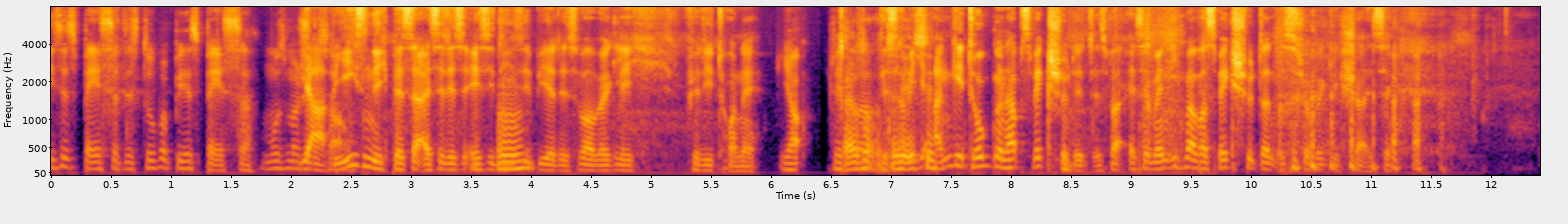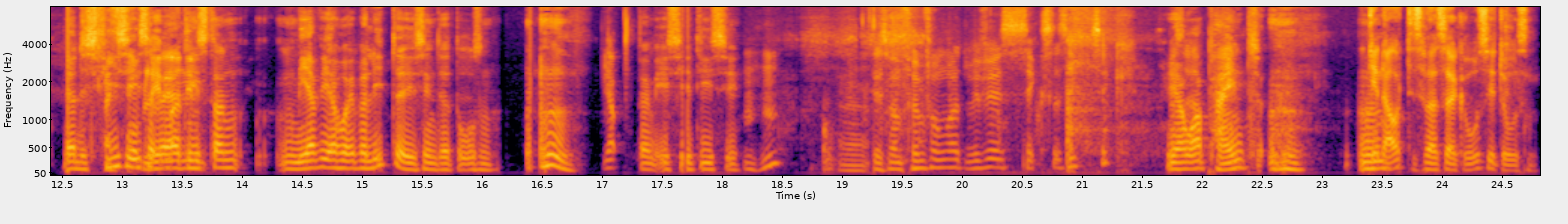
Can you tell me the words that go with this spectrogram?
ist es besser, das Tuberbier ist besser, muss man schon Ja, sagen. wesentlich besser als das ACDC-Bier. Das war wirklich für die Tonne. Ja, das Also- Das Das habe ich angetrunken und hab's weggeschüttet. Das war, also wenn ich mal was wegschütte, dann ist es schon wirklich scheiße. Ja, das Fiese ist Problem aber, dass dann mehr wie ein halber Liter ist in der Dosen. Ja. Beim ACDC. mhm. das waren 500, wie viel ist 76? Ja, Also ein Pint. Genau, das war so eine große Dosen.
